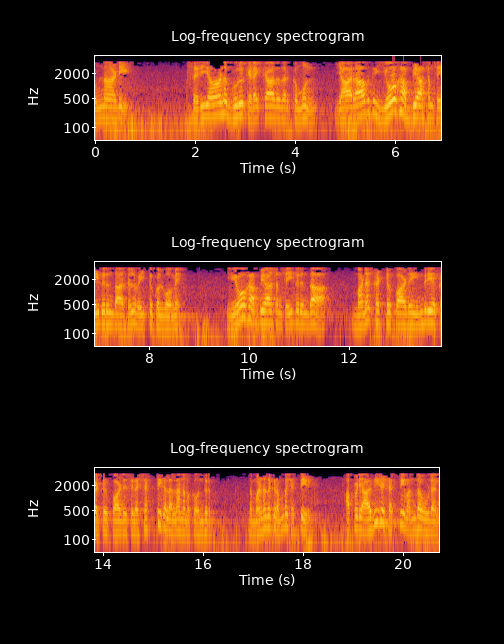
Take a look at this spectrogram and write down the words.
முன்னாடி சரியான குரு கிடைக்காததற்கு முன் யாராவது யோக அபியாசம் செய்திருந்தார்கள் வைத்துக் கொள்வோமே. யோக அபியாசம் செய்திருந்தா மனக்கட்டுப்பாடு இந்திரிய கட்டுப்பாடு சில சக்திகள் எல்லாம் நமக்கு வந்துடும் இந்த மனதுக்கு ரொம்ப சக்தி இருக்கு. அப்படி அதிக சக்தி வந்தவுடன்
